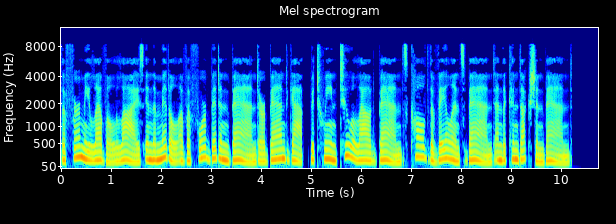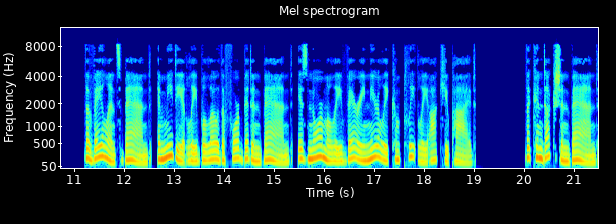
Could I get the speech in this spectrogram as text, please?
the Fermi level lies in the middle of a forbidden band or band gap between two allowed bands called the valence band and the conduction band. The valence band, immediately below the forbidden band, is normally very nearly completely occupied. The conduction band,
